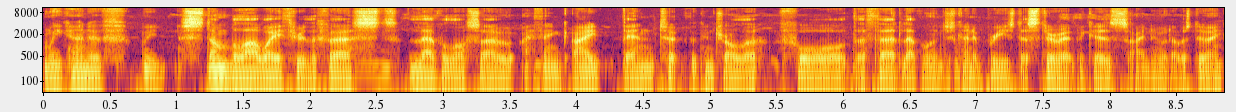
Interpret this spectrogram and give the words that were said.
we kind of we stumble our way through the first level or so. I think I then took the controller for the third level and just kind of breezed us through it because I knew what I was doing.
